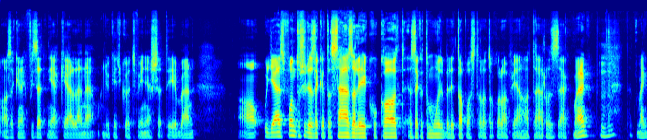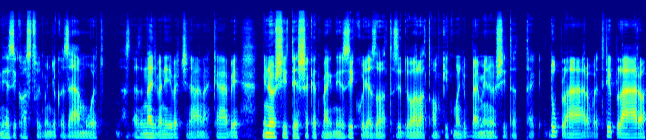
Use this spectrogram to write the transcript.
az, akinek fizetnie kellene mondjuk egy kötvény esetében. A, ugye ez fontos, hogy ezeket a százalékokat, ezeket a múltbeli tapasztalatok alapján határozzák meg. Uh-huh. Tehát megnézik azt, hogy mondjuk az elmúlt, ez, ez 40 évet csinálnak kb. Minősítéseket megnézik, hogy ez alatt az idő alatt, akit mondjuk beminősítettek duplára vagy triplára,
